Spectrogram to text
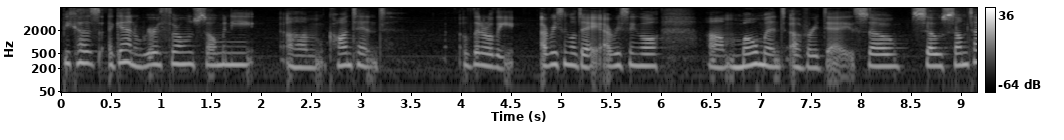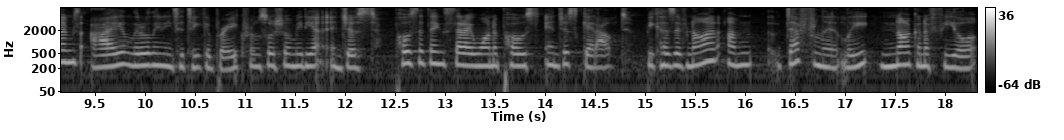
because, again, we're thrown so many um, content literally every single day, every single um, moment of our day. So, so sometimes I literally need to take a break from social media and just post the things that I want to post and just get out because if not, I'm definitely not going to feel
